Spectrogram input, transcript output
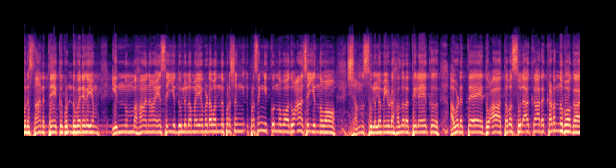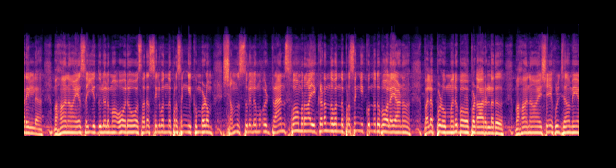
ഒരു സ്ഥാനത്തേക്ക് കൊണ്ടുവരികയും ഇന്നും മഹാനായ സയ്യിദുലുലമ എവിടെ വന്ന് പ്രസംഗി പ്രസംഗിക്കുന്നുവോ ദുആ ചെയ്യുന്നുവോ? ഷംസുലുലമയുടെ ഹലറത്തിലേക്ക് അവിടുത്തെ ദുആ തവസ്സുലാക്കാതെ കടന്നു പോകാറില്ല. മഹാനായ സയ്യിദുലുലമ ഓരോ സദസ്സിൽ വന്ന് പ്രസംഗിക്കുമ്പോഴും ഷംസുലും ഒരു ട്രാൻസ്ഫോമറായി കടന്നു വന്ന് പ്രസംഗിക്കുന്നത് പോലെയാണ് പലപ്പോഴും അനുഭവപ്പെടാറുള്ളത്. മഹാനായ ഷേഖുൽ ജാമിയ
